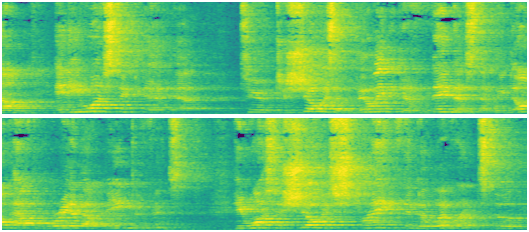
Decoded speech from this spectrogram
Um, and he wants to, uh, uh, to, to show his ability to defend us, that we don't have to worry about being defensive. He wants to show his strength and deliverance to,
